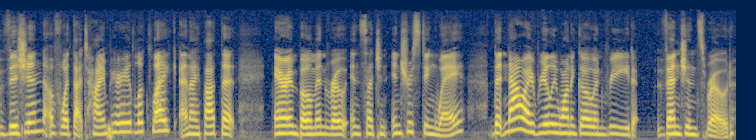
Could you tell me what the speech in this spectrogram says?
vision of what that time period looked like. And I thought that Erin Bowman wrote in such an interesting way that now I really want to go and read Vengeance Road,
